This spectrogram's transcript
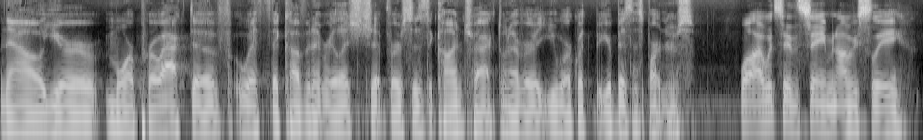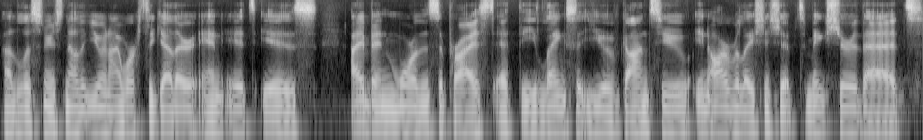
now you're more proactive with the covenant relationship versus the contract whenever you work with your business partners. Well, I would say the same. And obviously, uh, the listeners know that you and I work together, and it is. I've been more than surprised at the lengths that you have gone to in our relationship to make sure that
